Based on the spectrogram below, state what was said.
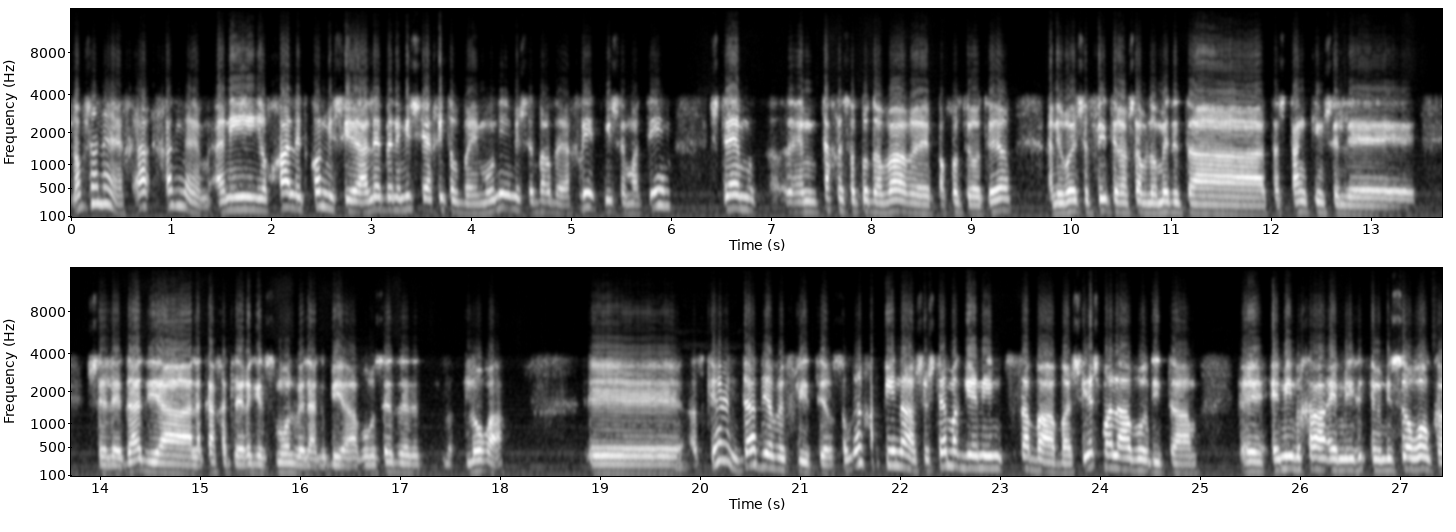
לא משנה, אחד- מהם. אני אוכל את כל מי שיעלה, בין מי שיהיה הכי טוב באימונים, מי שברדה יחליט, מי שמתאים. שתיהם הם תכלס אותו דבר, אה, פחות או יותר. אני רואה שפליטר עכשיו לומד את, השטנקים של, אה, של דדיה, לקחת לרגל שמאל ולהגביה, והוא עושה את זה לא רע. אה, אז כן, דדיה ופליטר, סוגר לך פינה של שתי מגנים סבבה, שיש מה לעבוד איתם. אה, הם ממך, הם הם מסורוקה,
